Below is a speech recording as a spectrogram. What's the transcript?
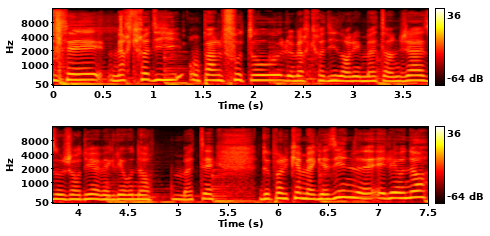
C'est mercredi, on parle photo, le mercredi dans les matins de jazz, aujourd'hui avec Léonore Maté de Polka Magazine. Et Léonore,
